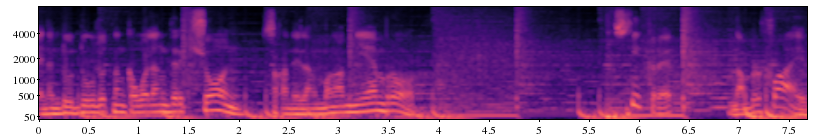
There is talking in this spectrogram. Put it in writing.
ay nagdudulot ng kawalang direksyon sa kanilang mga miyembro. Secret number 5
